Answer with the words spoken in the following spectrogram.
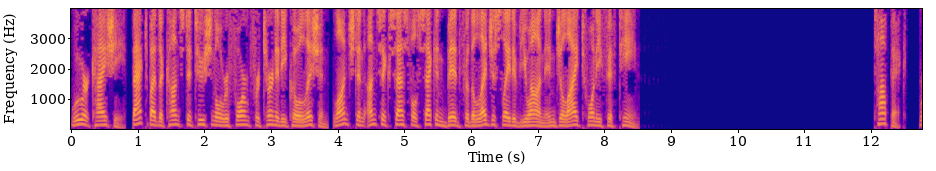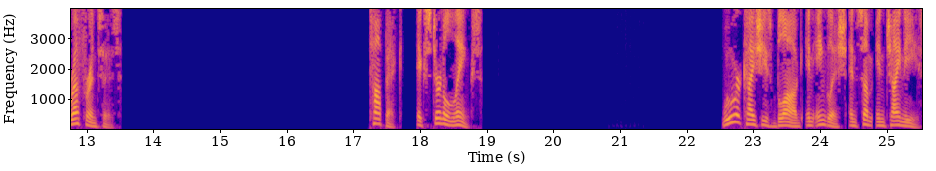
Wu Er-kaixi, backed by the Constitutional Reform Fraternity Coalition, launched an unsuccessful second bid for the legislative yuan in July 2015. References External links Wu Er-kaixi's blog in English and some in Chinese.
